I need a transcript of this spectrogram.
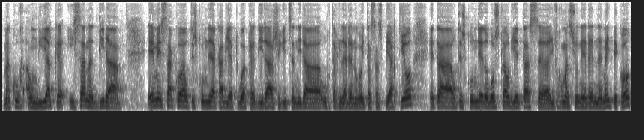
makur handiak izan dira. Emezako hauteskundeak abiatuak dira, segitzen dira urtagilaren goita zazpiartio, eta hauteskunde edo boska horietaz uh, informazioneren maiteko,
